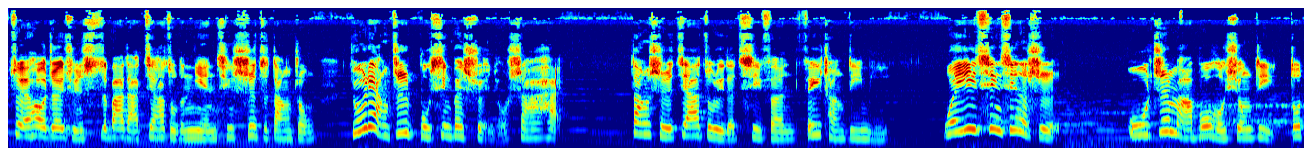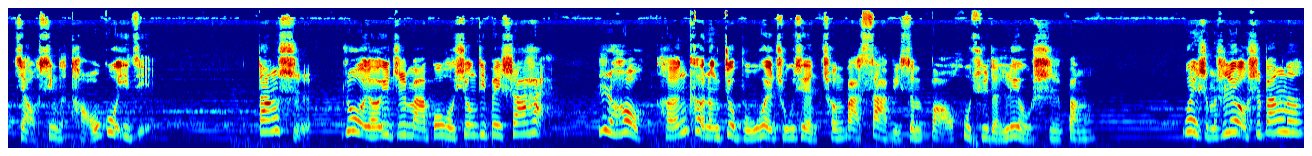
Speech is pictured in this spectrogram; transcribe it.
最后，这一群斯巴达家族的年轻狮子当中，有两只不幸被水牛杀害。当时家族里的气氛非常低迷，唯一庆幸的是，五只马波猴兄弟都侥幸地逃过一劫。当时，若有一只马波猴兄弟被杀害，日后很可能就不会出现称霸萨比森保护区的六狮帮。为什么是六狮帮呢？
